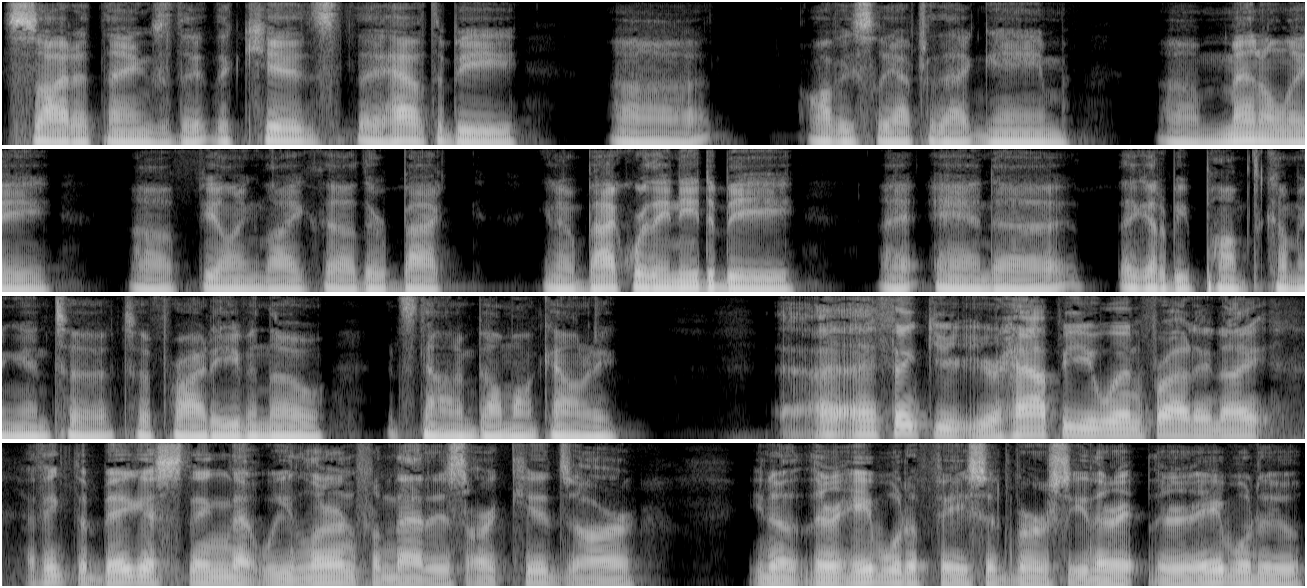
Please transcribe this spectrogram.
side of things, the the kids they have to be uh, obviously after that game uh, mentally uh, feeling like uh, they're back, you know, back where they need to be, and uh, they got to be pumped coming into to Friday, even though it's down in Belmont County. I, I think you're, you're happy you win Friday night. I think the biggest thing that we learn from that is our kids are, you know, they're able to face adversity. They're they're able to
